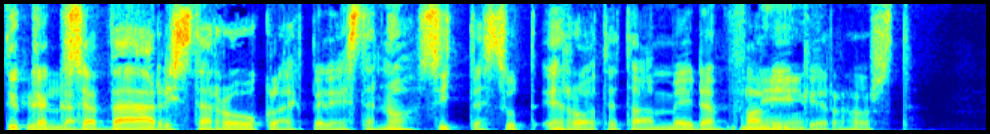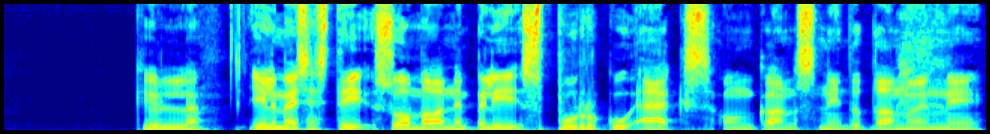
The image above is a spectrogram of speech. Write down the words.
Tykkääkö Kyllä. sä vääristä roguelike-peleistä? No sitten sut erotetaan meidän fanikerhosta. Kyllä. Ilmeisesti suomalainen peli Spurku X on kans niin, tota, noin, niin,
